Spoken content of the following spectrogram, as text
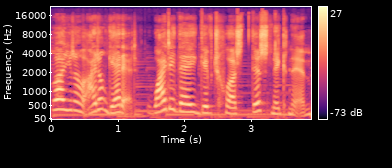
Well, you know, I don't get it. Why did they give Truss this nickname?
